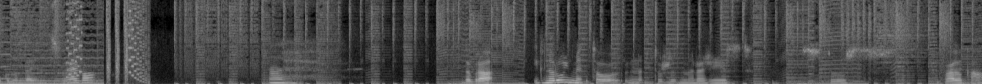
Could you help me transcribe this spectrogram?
oglądającego. Dobra, ignorujmy to, to, że na razie jest tu walka.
